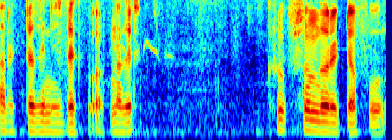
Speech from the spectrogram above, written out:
আরেকটা জিনিস দেখব আপনাদের। খুব সুন্দর একটা ফুল।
